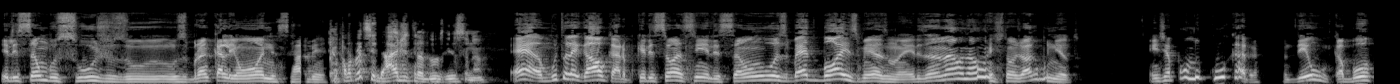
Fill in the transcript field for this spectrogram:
Eles são os sujos, os brancaleones, sabe? A própria cidade traduz isso, né? É, muito legal, cara, porque eles são assim, eles são os bad boys mesmo, né? Eles não, não, a gente não joga bonito. A gente é pão no cu, cara. Deu, acabou.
